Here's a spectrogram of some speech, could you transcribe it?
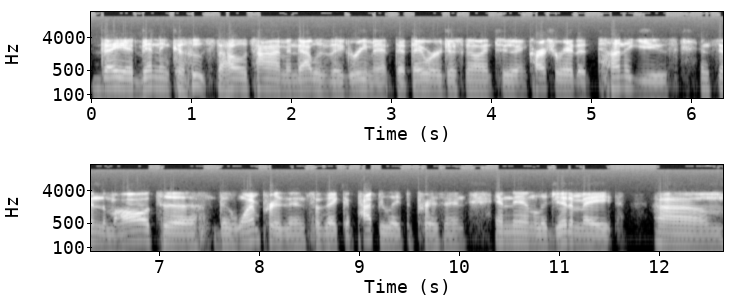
they had been in cahoots the whole time, and that was the agreement that they were just going to incarcerate a ton of youth and send them all to the one prison so they could populate the prison and then legitimate um,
